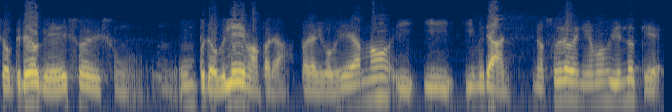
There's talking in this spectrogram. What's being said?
yo creo que eso es un, un problema para, para el gobierno y, y, mirá, nosotros veníamos viendo que,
